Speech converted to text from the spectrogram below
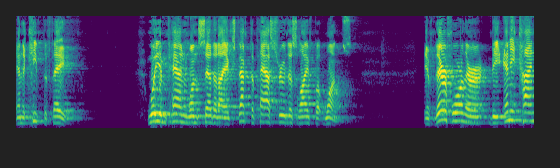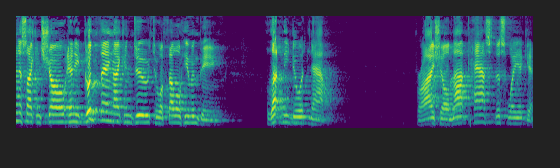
and to keep the faith. William Penn once said that I expect to pass through this life but once. If therefore there be any kindness I can show, any good thing I can do to a fellow human being, let me do it now. For I shall not pass this way again.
